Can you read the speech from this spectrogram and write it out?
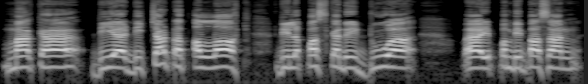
maka dia dicatat Allah dilepaskan dari dua uh, pembebasan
